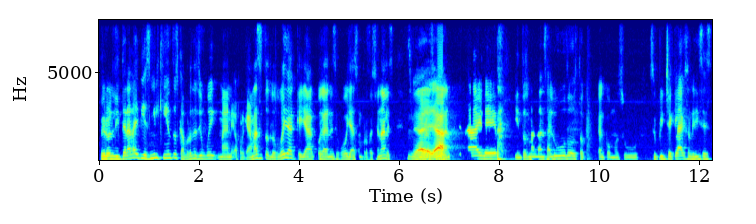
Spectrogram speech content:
Pero literal hay 10.500 cabrones de un güey. Porque además estos, los güeyes que ya juegan ese juego ya son profesionales. Ya, compran ya, y entonces mandan saludos, tocan como su, su pinche claxon y dices,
